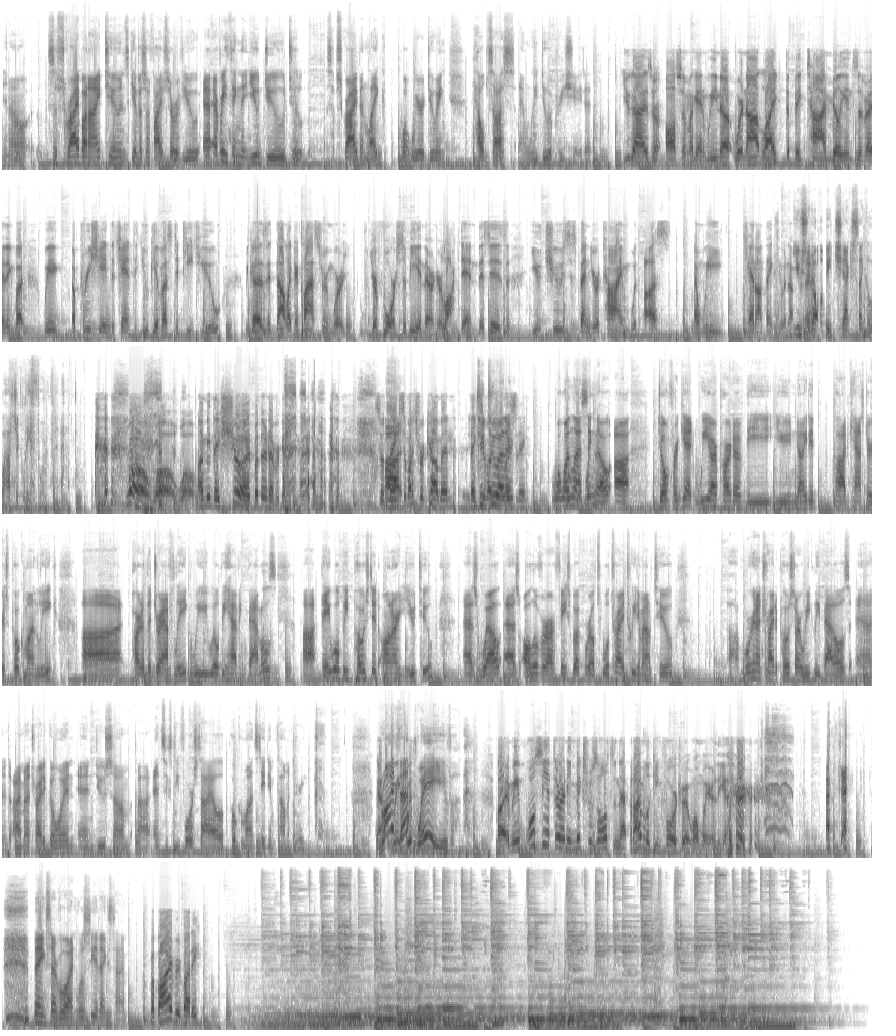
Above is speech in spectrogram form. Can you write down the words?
you know, subscribe on iTunes. Give us a five star review. Everything that you do to subscribe and like what we are doing helps us, and we do appreciate it. You guys are awesome. Again, we know we're not like the big time millions of everything, but we appreciate the chance that you give us to teach you because it's not like a classroom where you're forced to be in there and you're locked in. This is you choose to spend your time with us, and we cannot thank you enough. You should that. all be checked psychologically for that. whoa, whoa, whoa. I mean, they should, but they're never going to do it. so Uh, thanks so much for coming. Thanks two- so much for other- listening. One one last what's thing, though. Uh, don't forget, we are part of the United Podcasters Pokemon League, uh, part of the Draft League. We will be having battles. Uh, they will be posted on our YouTube as well as all over our Facebook. We'll, we'll try to tweet them out too. Um, we're going to try to post our weekly battles, and I'm going to try to go in and do some uh, N64 style Pokemon Stadium commentary. Yeah, Ride we- that with- wave! Uh, I mean, we'll see if there are any mixed results in that, but I'm looking forward to it one way or the other. okay. Thanks, everyone. We'll see you next time. bye bye, everybody.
